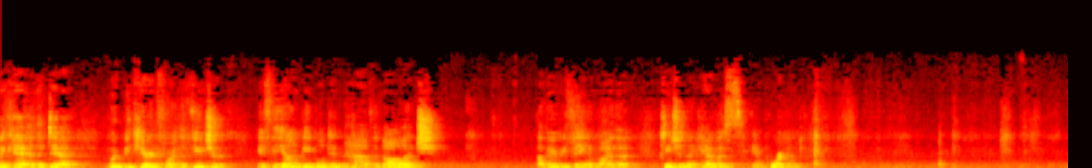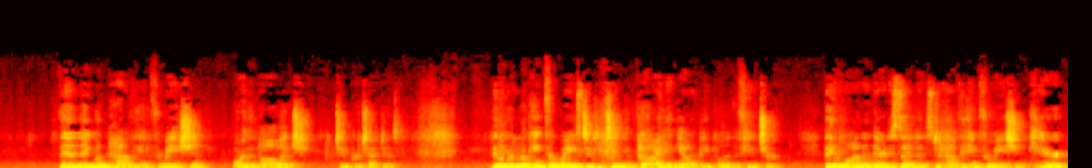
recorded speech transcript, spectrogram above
and the deaf would be cared for in the future. If the young people didn't have the knowledge of everything and why the Tensho was important, then they wouldn't have the information or the knowledge to protect it. They were looking for ways to continue guiding young people in the future. They wanted their descendants to have the information car-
